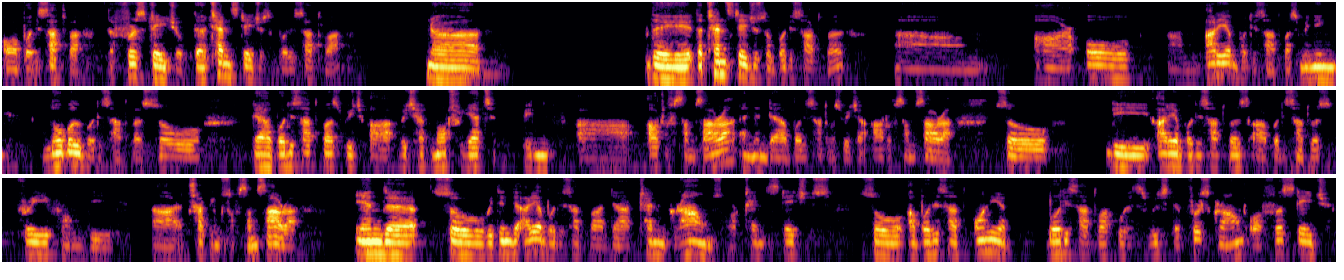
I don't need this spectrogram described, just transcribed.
or bodhisattva, the first stage of the 10 stages of bodhisattva. the the 10 stages of bodhisattva um, are all um, Arya Bodhisattvas, meaning noble Bodhisattvas. So there are Bodhisattvas which are which have not yet been uh, out of samsara, and then there are Bodhisattvas which are out of samsara. So the Arya Bodhisattvas are Bodhisattvas free from the uh, trappings of samsara. And uh, so within the Arya Bodhisattva, there are 10 grounds or 10 stages. So a Bodhisattva, only a bodhisattva who has reached the first ground or first stage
